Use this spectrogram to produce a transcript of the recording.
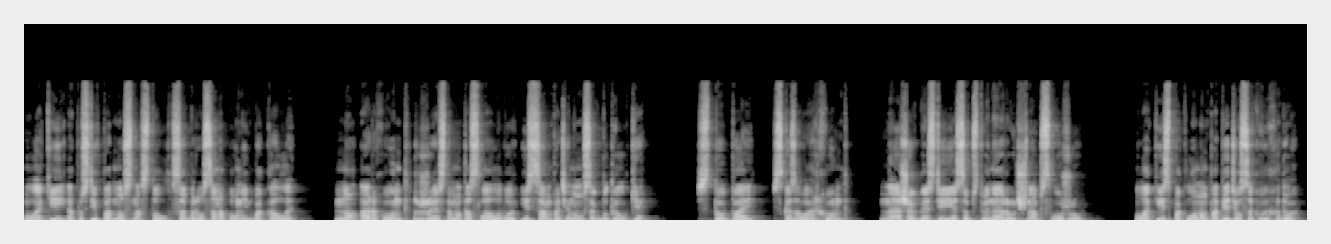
Лакей, опустив поднос на стол, собрался наполнить бокалы, но Архонт жестом отослал его и сам потянулся к бутылке. «Ступай», – сказал Архонт. «Наших гостей я собственноручно обслужу». Лакей с поклоном попятился к выходу.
